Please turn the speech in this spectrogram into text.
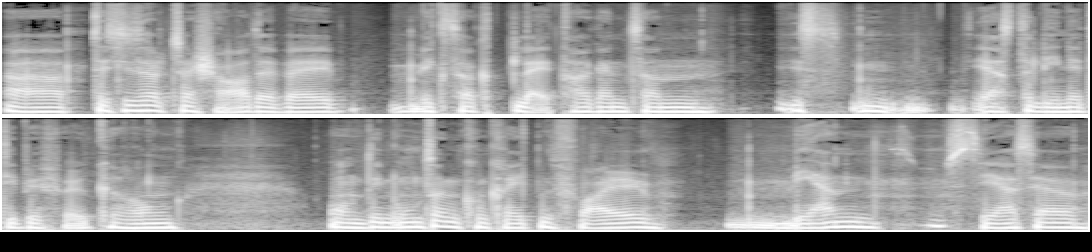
Äh, das ist halt sehr schade, weil, wie gesagt, leidtragend sind ist in erster Linie die Bevölkerung. Und in unserem konkreten Fall wären sehr, sehr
